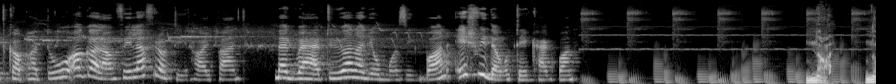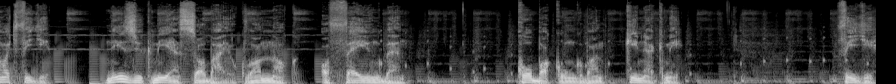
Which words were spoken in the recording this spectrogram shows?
Ismét kapható a galambféle frottírhajpánt. Megvehető a nagyobb mozikban és videótékákban. Na, nagy figyelj! Nézzük, milyen szabályok vannak a fejünkben, kobakunkban, kinek mi. Figyelj,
